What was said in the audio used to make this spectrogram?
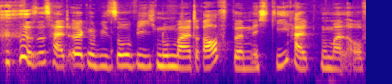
Es ist halt irgendwie so, wie ich nun mal drauf bin. Ich gehe halt nun mal auf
